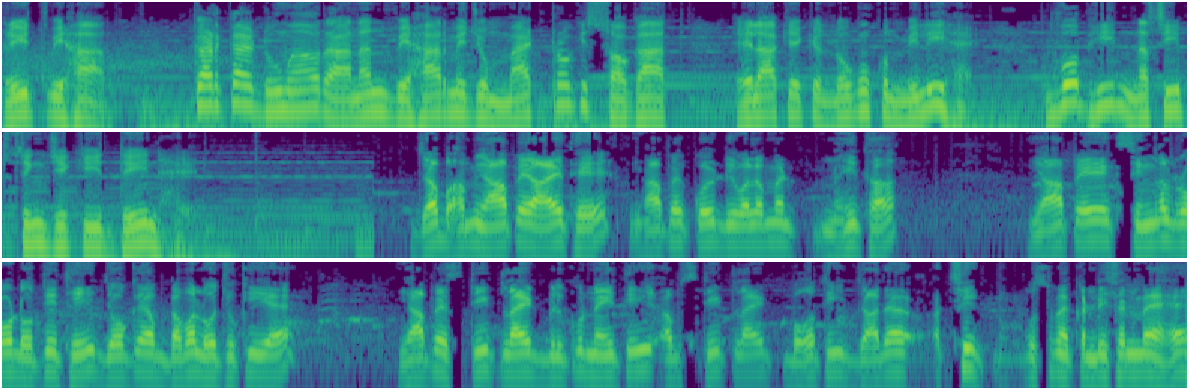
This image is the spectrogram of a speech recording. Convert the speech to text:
प्रीत विहार कड़कड़ डूमा और आनंद विहार में जो मेट्रो की सौगात इलाके के लोगों को मिली है, वो भी नसीब सिंह जी की देन है। जब हम यहाँ पे आए थे, यहाँ पे कोई डेवलपमेंट नहीं था यहाँ पे एक सिंगल रोड होती थी जो कि अब डबल हो चुकी है। यहाँ पे स्ट्रीट लाइट बिल्कुल नहीं थी। अब स्ट्रीट लाइट बहुत ही ज़्यादा अच्छी उसमें कंडीशन में है।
